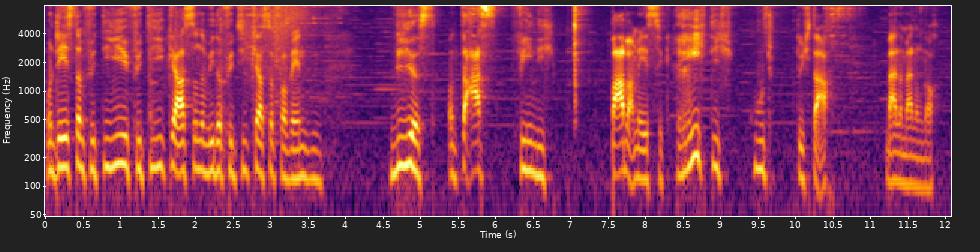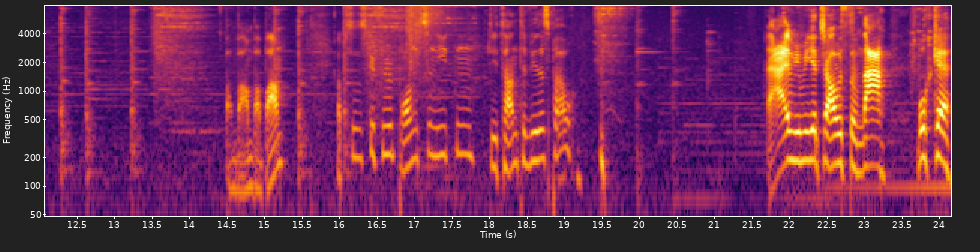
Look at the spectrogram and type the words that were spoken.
und das dann für die, für die Klasse und dann wieder für die Klasse verwenden wirst. Und das finde ich babamäßig richtig gut durchdacht. Meiner Meinung nach. Bam, bam, bam, bam. Habst du das Gefühl, Bronzeniten, die Tante wird es brauchen? ah, wie mir jetzt schaust du. Na, Mach gleich,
